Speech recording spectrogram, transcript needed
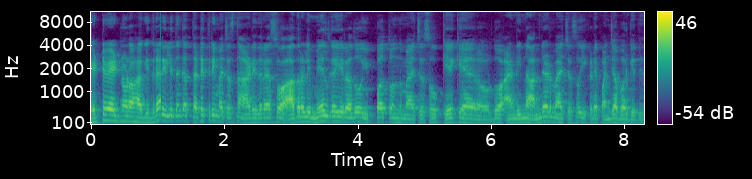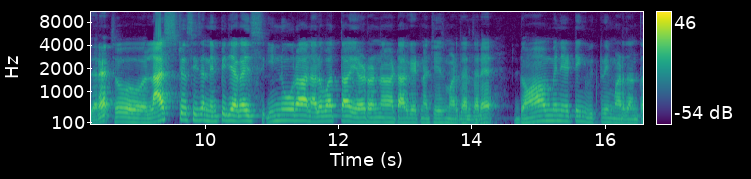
ಹೆಡ್ ಟು ಹೆಡ್ ನೋಡೋ ಹಾಗಿದ್ರೆ ಇಲ್ಲಿ ತನಕ ತರ್ಟಿ ತ್ರೀ ನ ಆಡಿದ್ದಾರೆ. ಸೊ ಅದರಲ್ಲಿ ಮೇಲ್ಗೈ ಇರೋದು ಇಪ್ಪತ್ತೊಂದು ಮ್ಯಾಚಸ್ ಕೆ ಕೆ ಆರ್ ಅವ್ರದ್ದು ಅಂಡ್ ಇನ್ನು ಹನ್ನೆರಡು ಮ್ಯಾಚಸ್ ಈ ಕಡೆ ಪಂಜಾಬ್ ಅವ್ರು ಗೆದ್ದಿದ್ದಾರೆ. ಸೊ ಲಾಸ್ಟ್ ಸೀಸನ್ ನೆನಪಿದೆಯಾ ಗೈಸ್ ಇನ್ನೂರ ನಲವತ್ತ ಎರಡು ಟಾರ್ಗೆಟ್ನ ಚೇಸ್ ಮಾಡ್ತಾ ಇರ್ತಾರೆ. ಡಾಮಿನೇಟಿಂಗ್ ವಿಕ್ಟ್ರಿ ಮಾಡಿದಂಥ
